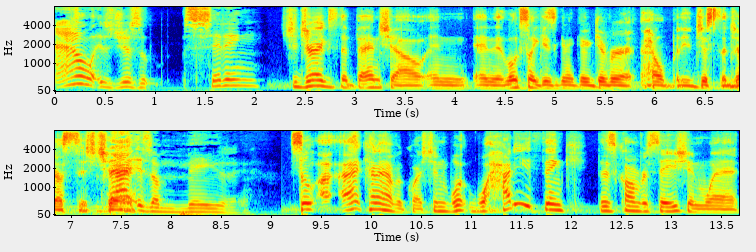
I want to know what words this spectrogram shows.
al is just sitting She drags the bench out, and and it looks like he's gonna go give her help, but he just adjusts his chair. that is amazing So I, I kind of have a question. What, what? How do you think this conversation went,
